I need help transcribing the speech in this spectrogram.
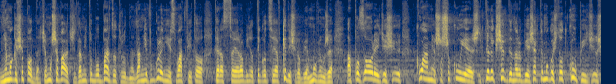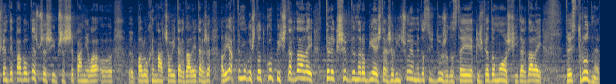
nie mogę się poddać, ja muszę walczyć. Dla mnie to było bardzo trudne. Dla mnie w ogóle nie jest łatwiej to teraz, co ja robię, od tego, co ja kiedyś robiłem. Mówią, że a pozory, gdzieś y, kłamiesz, oszukujesz, tyle krzywdy narobiłeś, jak ty mogłeś to odkupić? Święty Paweł też przecież i przez szczepanie y, paluchy maczał i tak dalej, także, ale jak ty mogłeś to odkupić i tak dalej? Tyle krzywdy narobiłeś, także linczują mnie dosyć dużo, dostaję jakieś wiadomości i tak dalej. To jest trudne,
